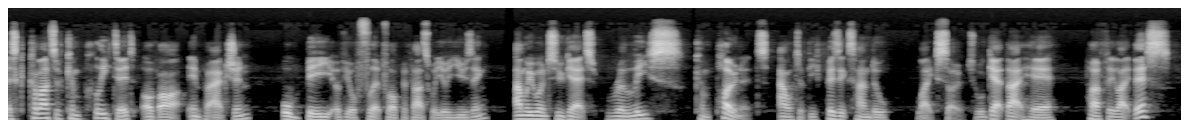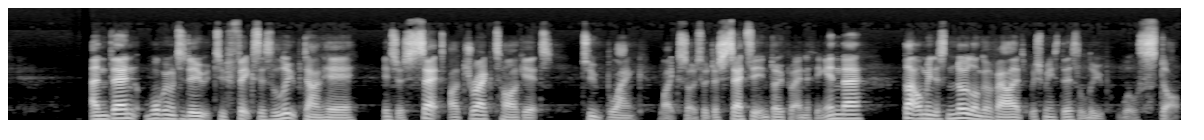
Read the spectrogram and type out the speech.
is come out of completed of our input action, or B of your flip-flop if that's what you're using. And we want to get release component out of the physics handle like so. So we'll get that here perfectly like this. And then what we want to do to fix this loop down here is just set our drag target to blank like so. So just set it and don't put anything in there. That will mean it's no longer valid, which means this loop will stop.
